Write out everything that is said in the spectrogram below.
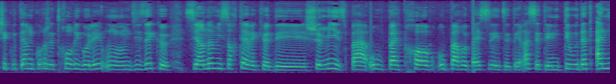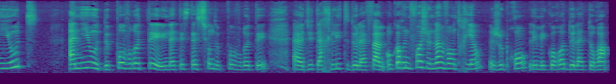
j'écoutais un cours, j'ai trop rigolé, où on disait que si un homme il sortait avec des chemises pas ou pas propres ou pas repassées, etc., c'était une théoudate aniout agneau de pauvreté, une attestation de pauvreté euh, du tahlit de la femme. Encore une fois, je n'invente rien, je prends les mécorotes de la Torah.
